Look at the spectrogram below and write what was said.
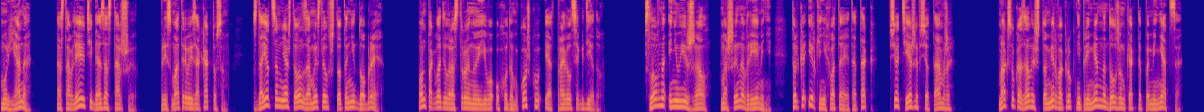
«Мурьяна, оставляю тебя за старшую. Присматривай за кактусом. Сдается мне, что он замыслил что-то недоброе. Он погладил расстроенную его уходом кошку и отправился к деду. Словно и не уезжал. Машина времени. Только Ирки не хватает, а так все те же, все там же. Максу казалось, что мир вокруг непременно должен как-то поменяться.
